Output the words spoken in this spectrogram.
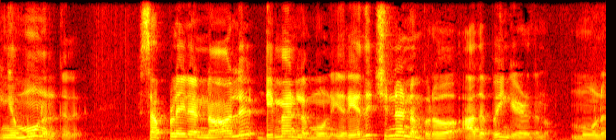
இங்கே மூணு இருக்குது. சப்ளையில் நாலு டிமாண்டில் மூணு. இதில் எது சின்ன நம்பரோ அதை போய் இங்கே எழுதணும். மூணு.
